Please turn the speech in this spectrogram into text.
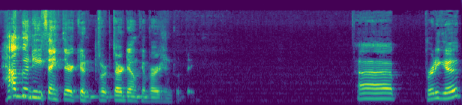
How good do you think their third down conversions would be? Uh, pretty good.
